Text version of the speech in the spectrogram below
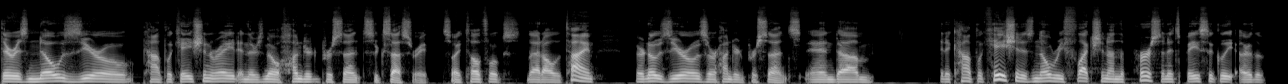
there is no zero complication rate and there's no 100% success rate. So I tell folks that all the time. There are no zeros or 100%. And, um, and a complication is no reflection on the person. It's basically, or the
